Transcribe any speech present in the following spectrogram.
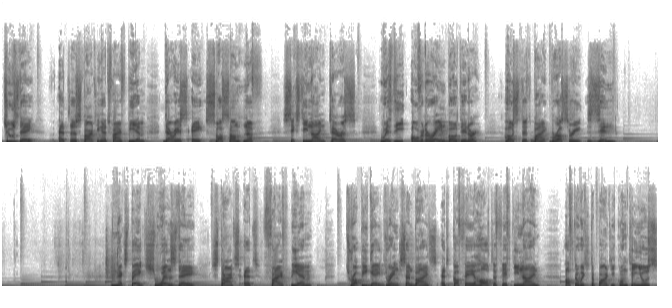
Tuesday, at uh, starting at 5 p.m., there is a 69 69 terrace with the Over the Rainbow dinner hosted by Brasserie Zin. Next page, Wednesday, starts at 5 p.m. Tropigate Drinks and Bites at Café Halte 59, after which the party continues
